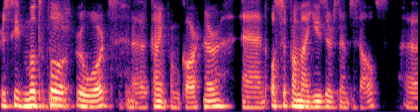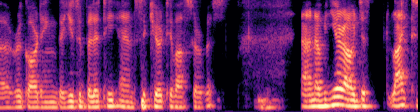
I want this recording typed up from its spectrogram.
received multiple rewards uh, coming from Gartner and also from our users themselves uh, regarding the usability and security of our service. Mm-hmm. And over here, I would just like to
